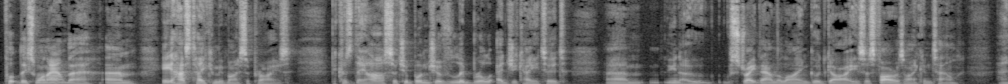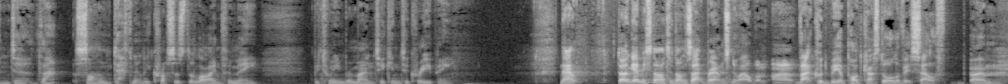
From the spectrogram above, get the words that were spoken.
put this one out there. Um, it has taken me by surprise because they are such a bunch of liberal, educated, um, you know, straight down the line good guys, as far as I can tell. And uh, that song definitely crosses the line for me between romantic into creepy. Now, don't get me started on Zac Brown's new album. Uh, that could be a podcast all of itself. Um,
